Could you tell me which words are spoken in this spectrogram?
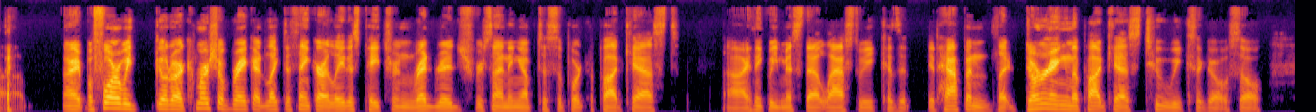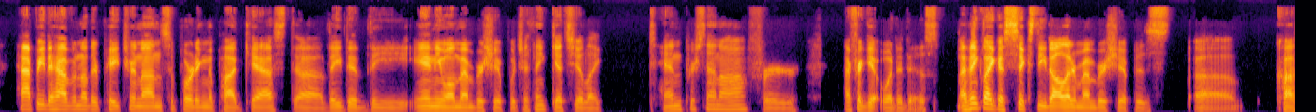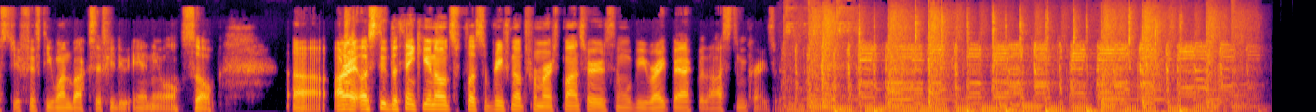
all right, before we go to our commercial break, I'd like to thank our latest patron, Redridge, for signing up to support the podcast. Uh, I think we missed that last week because it it happened like during the podcast two weeks ago. So happy to have another patron on supporting the podcast. Uh, they did the annual membership, which I think gets you like ten percent off, or I forget what it is. I think like a sixty dollar membership is uh cost you fifty one bucks if you do annual. So uh, all right, let's do the thank you notes plus a brief note from our sponsors, and we'll be right back with Austyn Kryzer.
